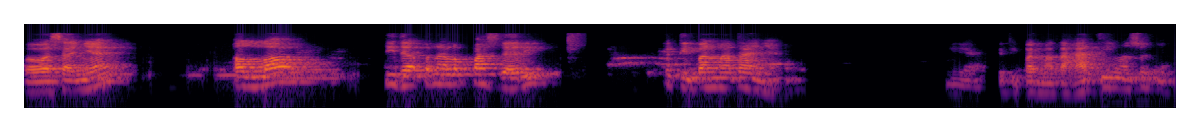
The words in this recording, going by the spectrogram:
bahwasanya Allah tidak pernah lepas dari kedipan matanya. Ya, kedipan mata hati maksudnya.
